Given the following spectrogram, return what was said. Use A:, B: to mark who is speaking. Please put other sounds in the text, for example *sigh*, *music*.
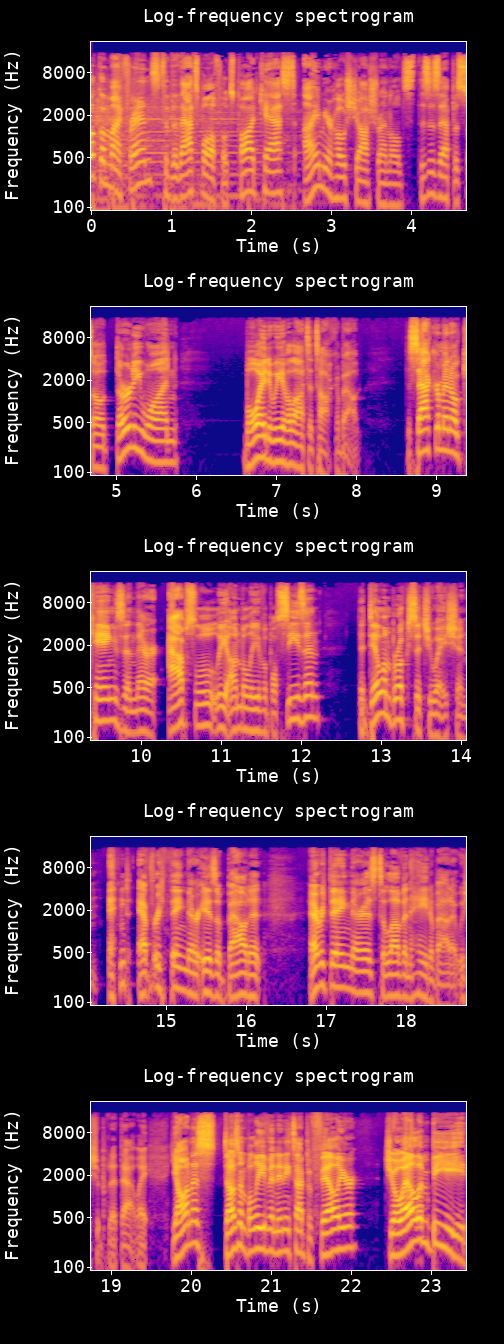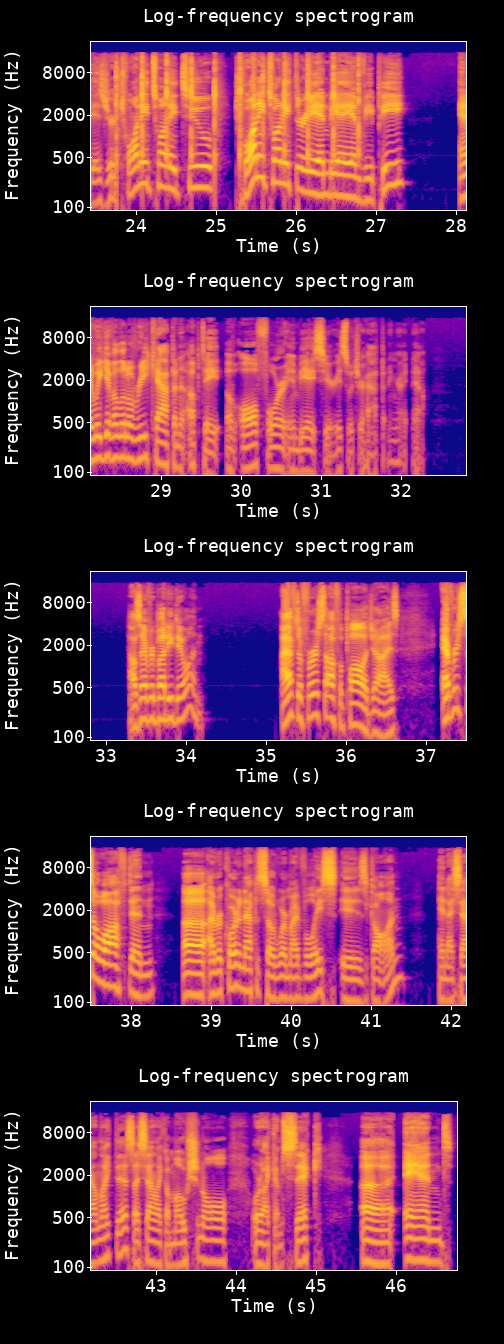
A: Welcome, my friends, to the That's Ball Folks podcast. I am your host, Josh Reynolds. This is episode 31. Boy, do we have a lot to talk about. The Sacramento Kings and their absolutely unbelievable season, the Dillon Brooks situation, *laughs* and everything there is about it. Everything there is to love and hate about it. We should put it that way. Giannis doesn't believe in any type of failure. Joel Embiid is your 2022 2023 NBA MVP. And we give a little recap and an update of all four NBA series, which are happening right now. How's everybody doing? I have to first off apologize. Every so often, uh, I record an episode where my voice is gone and I sound like this. I sound like emotional or like I'm sick. Uh, and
